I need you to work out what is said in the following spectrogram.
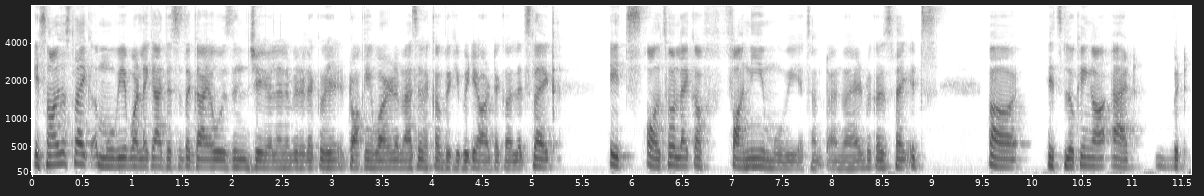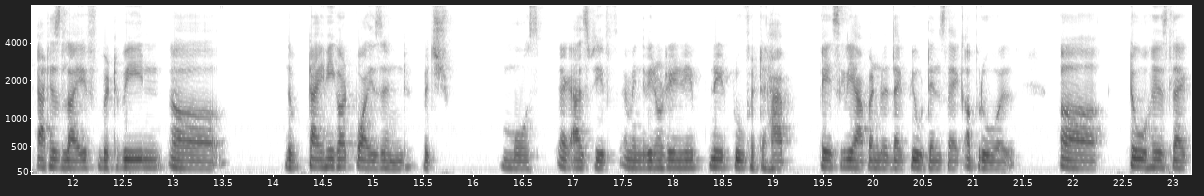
it's not just like a movie about like ah, this is the guy who's in jail and we're like talking about him as like a Wikipedia article. It's like it's also like a funny movie at sometimes, right? Because it's like it's uh it's looking at at his life between uh the time he got poisoned, which most like as we've I mean we don't really need, need proof it have basically happened with like Putin's like approval uh to his like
